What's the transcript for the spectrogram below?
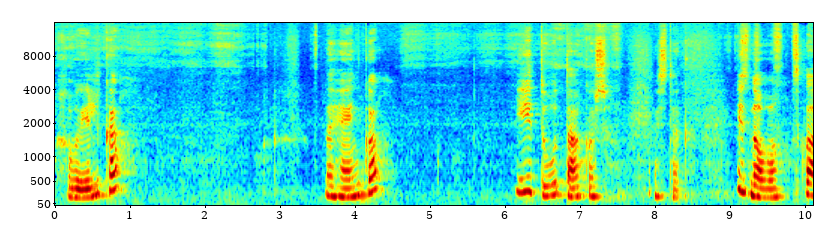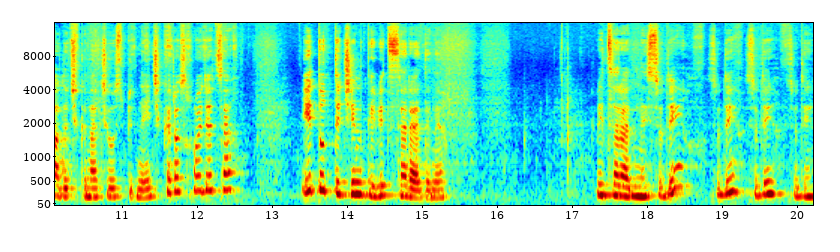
хвилька. Легенько. І тут також ось так. І знову складочки, наче у спіднички розходяться. І тут тичинки від середини. Від середини сюди, сюди, сюди, сюди.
